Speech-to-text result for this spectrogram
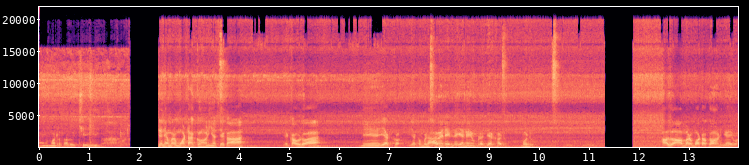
અહીંયા મોટર ચાલુ છી. છે ને અમારા મોટા કહાણિયા છે એક આ, એક આવડો આ, ને એક એક હમણાં આવે ને એટલે એને હમણાં દેખાડું મોઢું. આ અમારો મોટો કહાણી આવ્યો.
